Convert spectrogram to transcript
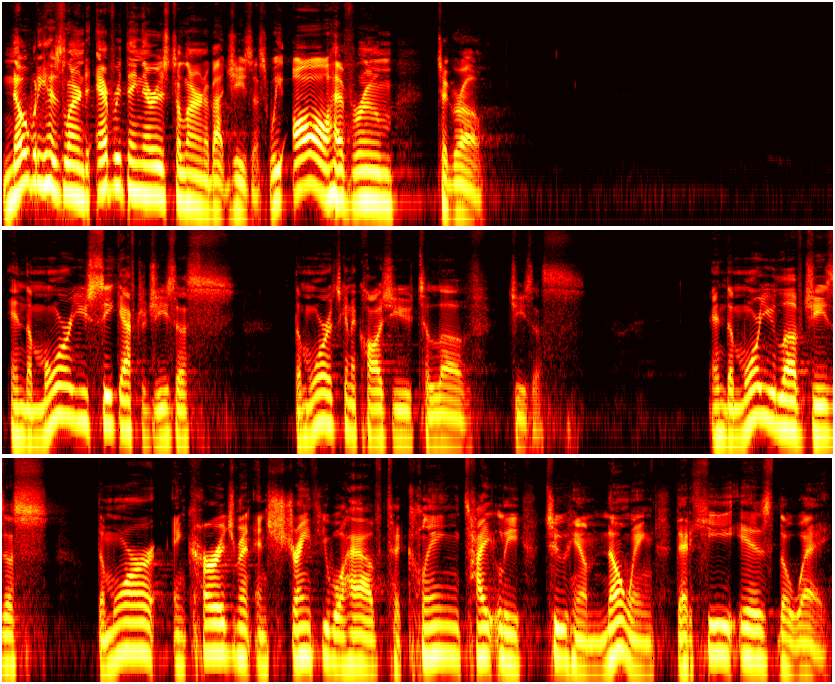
Nobody has learned everything there is to learn about Jesus. We all have room to grow. And the more you seek after Jesus, the more it's going to cause you to love Jesus. And the more you love Jesus, the more encouragement and strength you will have to cling tightly to Him, knowing that He is the way.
